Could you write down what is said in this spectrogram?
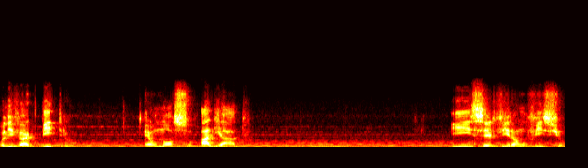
O livre-arbítrio é o nosso aliado. E servir a um vício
